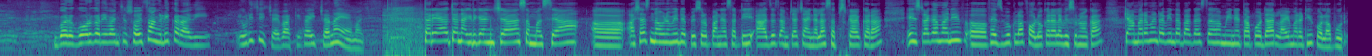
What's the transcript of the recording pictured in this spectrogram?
गोर गोरगरिबांची सोय चांगली करावी. एवढीच इच्छा आहे. बाकी काही इच्छा नाही आहे माझी. तर या त्या नागरिकांच्या समस्या. अशाच नवनवीन एपिसोड पाहण्यासाठी आजच आमच्या चॅनलला सबस्क्राईब करा. इंस्टाग्राम आणि फेसबुकला फॉलो करायला विसरू नका. कॅमेरामॅन रवींद्र बागासह मी नेता पोदार लाईव्ह मराठी कोल्हापूर.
